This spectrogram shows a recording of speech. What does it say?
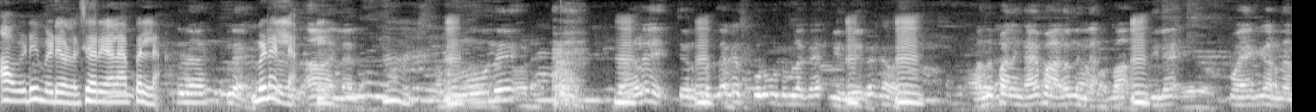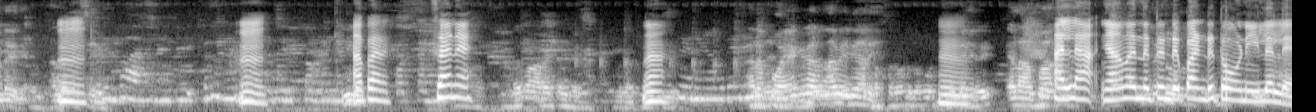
അവിടെ ഇവിടെ ഉള്ളു ചെറിയ ആളാപ്പല്ല ഇവിടെ അല്ല ചെറുപ്പത്തിലൊക്കെ സ്കൂൾ കൂട്ടുമ്പോഴൊക്കെ അന്ന് പനങ്കായ പാലൊന്നുമില്ല. അപ്പൊ ഇതിലെ പോയൊക്കെ കടന്നാണ്ട് വരിക. ആ പറ. സാനെ. അല്ല ഞാൻ വന്നിട്ടുണ്ട് പണ്ട് തോണിയിലല്ലേ?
